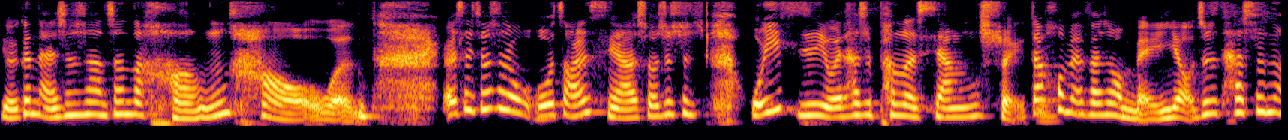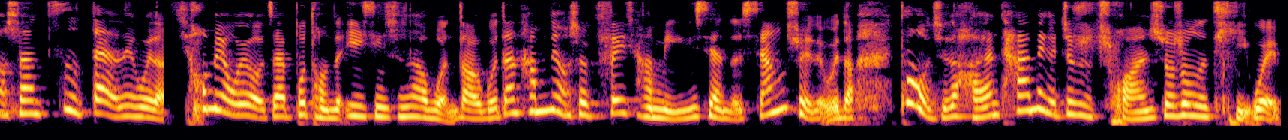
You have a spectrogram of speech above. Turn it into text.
有一个男生身上真的很好闻，而且就是我早上醒来的时候，就是我一直以为他是喷了香水，但后面发现我没有，就是他是那种身上自带的那个味道。后面我有在不同的异性身上闻到过，但他们那种是非常明显的香水的味道。但我觉得好像他那个就是传说中的体味，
